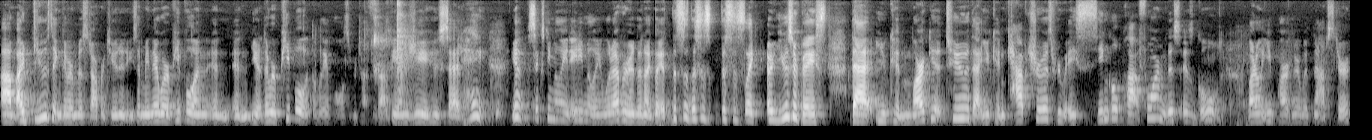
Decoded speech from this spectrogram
Um, I do think there were missed opportunities. I mean, there were people in, in, in, you know, there were people at the labels, we talking about BMG, who said, hey, know, 60 million, 80 million, whatever, then I, this, is, this, is, this is like a user base that you can market to, that you can capture through a single platform. This is gold. Why don't you partner with Napster?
